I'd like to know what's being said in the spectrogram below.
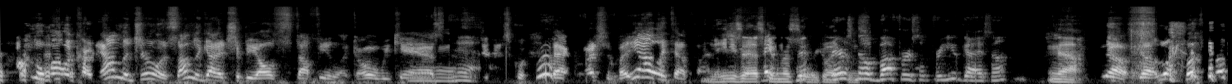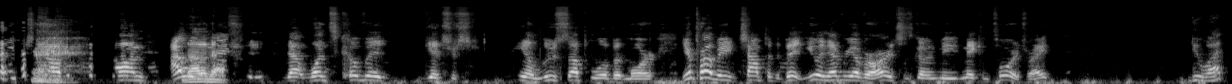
am the wild card. I'm the journalist. I'm the guy that should be all stuffy, like, oh, we can't ask yeah. back question. But yeah, I like that. And he's asking hey, the silly questions. There's no buffers for you guys, huh? No. No, no. Look, let's, let's um, I would Not imagine enough. that once COVID gets your, you know, loose up a little bit more, you're probably chomping the bit. You and every other artist is going to be making tours, right? Do what?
